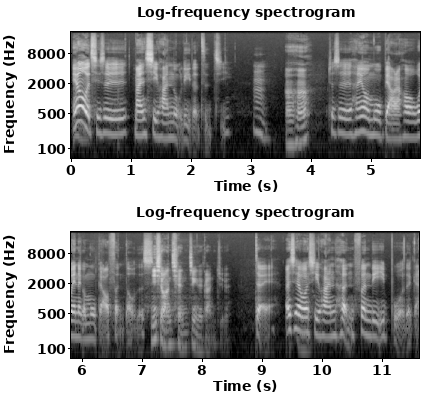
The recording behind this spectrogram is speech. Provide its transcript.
因为我其实蛮喜欢努力的自己。嗯嗯哼，就是很有目标，然后为那个目标奋斗的事。你喜欢前进的感觉？对，而且我喜欢很奋力一搏的感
